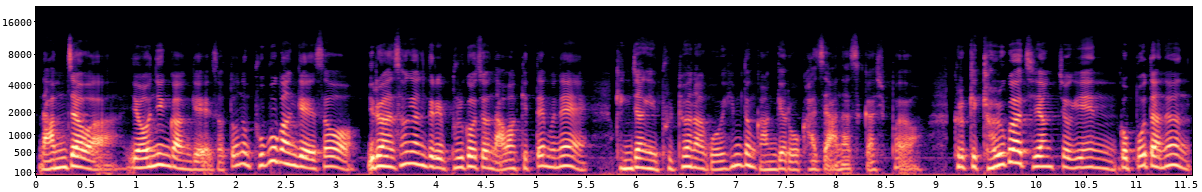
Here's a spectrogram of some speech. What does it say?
남자와 연인 관계에서 또는 부부 관계에서 이러한 성향들이 불거져 나왔기 때문에 굉장히 불편하고 힘든 관계로 가지 않았을까 싶어요. 그렇게 결과지향적인 것보다는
